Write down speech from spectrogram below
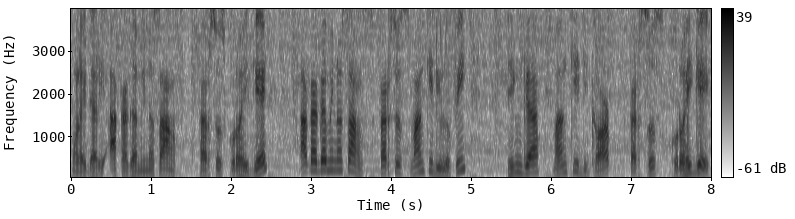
mulai dari Akagami no Sangs versus Kurohige, Akagami no Sangs versus Monkey D. Luffy, hingga Monkey D. Garp versus Kurohige.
